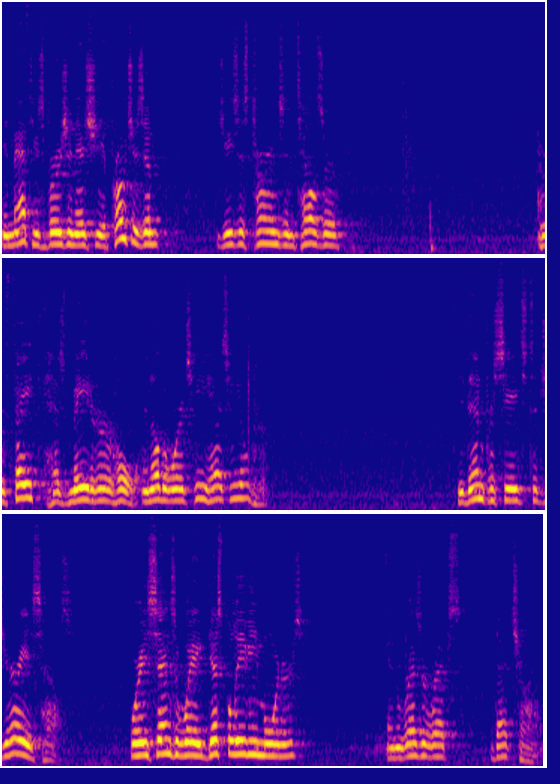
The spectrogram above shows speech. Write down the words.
in Matthew's version, as she approaches him, Jesus turns and tells her, her faith has made her whole. In other words, he has healed her. He then proceeds to Jairus' house, where he sends away disbelieving mourners and resurrects that child.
